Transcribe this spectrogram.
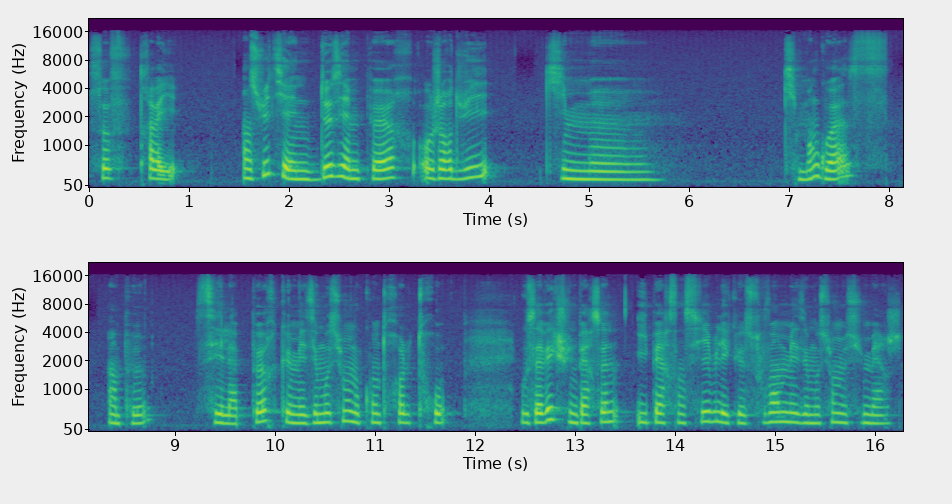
sauf travailler. Ensuite, il y a une deuxième peur aujourd'hui qui me qui m'angoisse un peu, c'est la peur que mes émotions me contrôlent trop. Vous savez que je suis une personne hypersensible et que souvent mes émotions me submergent.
